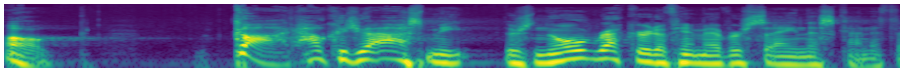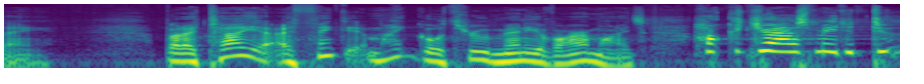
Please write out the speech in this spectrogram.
Oh, God, how could you ask me? There's no record of him ever saying this kind of thing. But I tell you, I think it might go through many of our minds. How could you ask me to do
